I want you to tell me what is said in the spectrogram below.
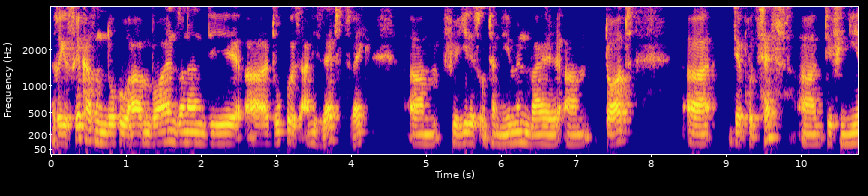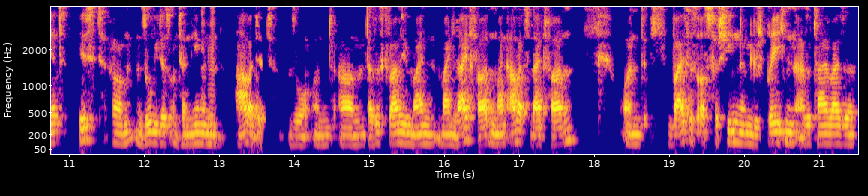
Registrierkassen-Doku haben wollen, sondern die äh, Doku ist eigentlich Selbstzweck, ähm, für jedes Unternehmen, weil ähm, dort äh, der Prozess äh, definiert ist, ähm, so wie das Unternehmen mhm. arbeitet. So und ähm, das ist quasi mein mein Leitfaden, mein Arbeitsleitfaden. Und ich weiß es aus verschiedenen Gesprächen, also teilweise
